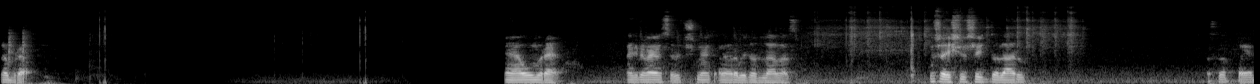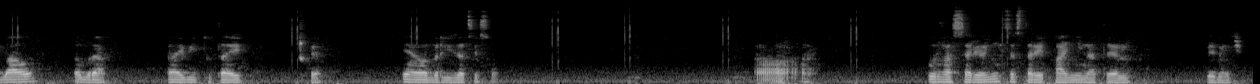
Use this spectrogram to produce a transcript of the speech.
Dobra. Ja umrę. Nagrywałem sobie odcinek, ale robię to dla was. Muszę jeszcze 6 dolarów. To pojebało. Dobra. Daj mi tutaj troszkę. Nie mam modernizację słów. O. Kurwa serio, nie chcę starej pani na tym mieć.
